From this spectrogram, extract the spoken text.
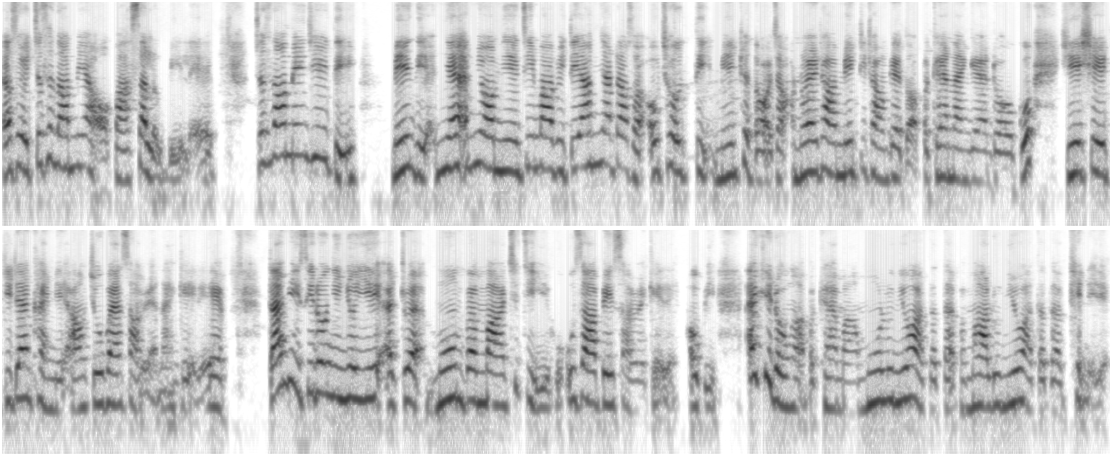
ဒါဆိုရင်ကျန်စစ်သားမင်းရောဘာဆက်လုပ်ပေးလဲကျန်စစ်သားမင်းကြီးဒီမင်းဒီအညံအမျှော်မြင်ကြီးမှပြီးတရားမျှတစွာအုပ်ချုပ်သည့်မင်းဖြစ်သောကြောင့်အနွယ်ထားမင်းတည်ထောင်ခဲ့သောပကံနိုင်ငံတော်ကိုရေရှည်တည်တံ့ခိုင်မြဲအောင်ကြိုးပမ်းဆောင်ရွက်နိုင်ခဲ့တယ်။တိုင်းပြည်စီးလုံးညီညွတ်ရေးအတွက်မွန်ပမာချစ်ကြည်ရေးကိုဦးစားပေးဆောင်ရွက်ခဲ့တယ်။ဟုတ်ပြီ။အဲ့ခေတ်တုန်းကပကံမှာမွန်လူမျိုးဟာတသက်ဗမာလူမျိုးဟာတသက်ဖြစ်နေတယ်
